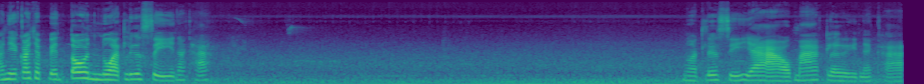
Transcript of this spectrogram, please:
อันนี้ก็จะเป็นต้นหนวดฤาษีนะคะ หนวดฤาษียาวมากเลยนะคะ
